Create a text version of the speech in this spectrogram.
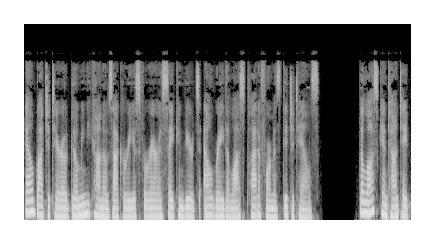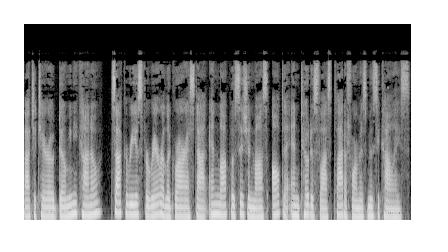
El bachatero dominicano Zacarias Ferreira se conviertes el rey de las plataformas digitales. The los cantante bachatero dominicano, Zacarias Ferreira lograr está en la posición más alta en todas las plataformas musicales.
